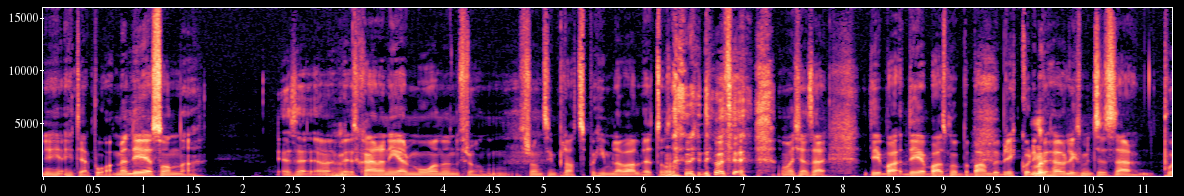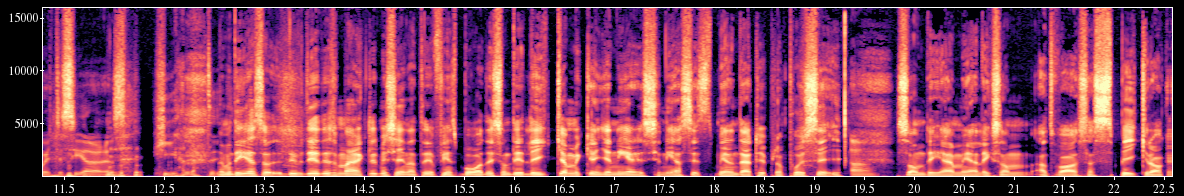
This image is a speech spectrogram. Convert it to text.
nu hittar jag på. Men det är sådana. Mm. Skära ner månen från, från sin plats på himlavalvet. Och, och man känner så här, det är bara, det är bara små bambubrickor. Ni Men- behöver liksom inte så här poetisera det hela Nej, tiden. men det, är så, det, det, det är så märkligt med Kina att det finns både, liksom, det är lika mycket en generisk kinesisk med den där typen av poesi Ja. som det är med liksom, att vara så spikraka.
